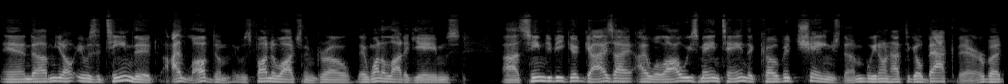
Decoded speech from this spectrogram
And, um, you know, it was a team that I loved them. It was fun to watch them grow. They won a lot of games. Uh, seemed to be good guys. I, I will always maintain that COVID changed them. We don't have to go back there. But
